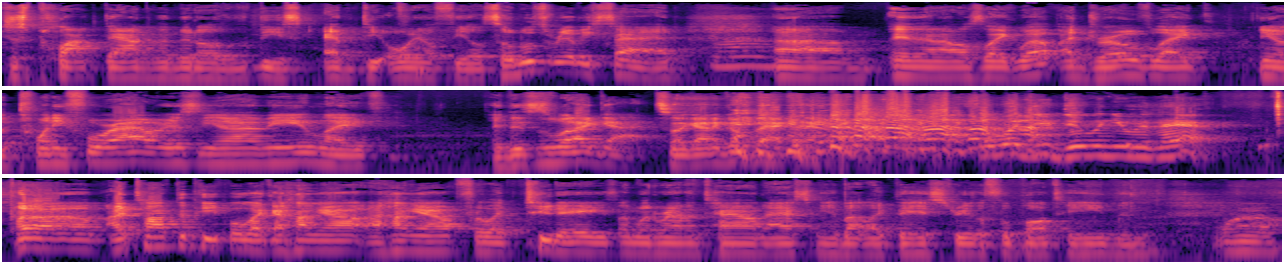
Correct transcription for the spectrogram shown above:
Just plopped down in the middle of these empty oil fields, so it was really sad. Um, and then I was like, "Well, I drove like you know 24 hours. You know what I mean? Like, and this is what I got, so I got to go back now." so what'd you do when you were there? Um, I talked to people. Like, I hung out. I hung out for like two days. I went around the town asking about like the history of the football team and Wow.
